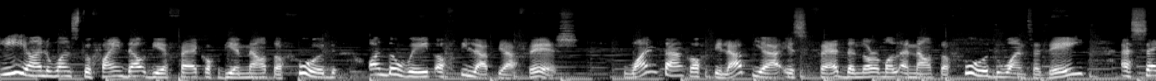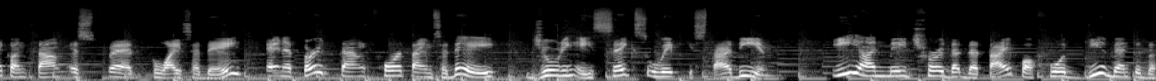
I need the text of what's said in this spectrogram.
Ian wants to find out the effect of the amount of food on the weight of tilapia fish. One tank of tilapia is fed the normal amount of food once a day, a second tank is fed twice a day, and a third tank four times a day during a six-week study. Ian made sure that the type of food given to the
